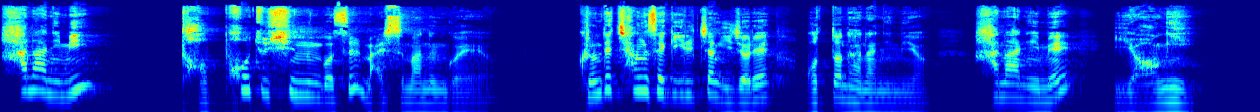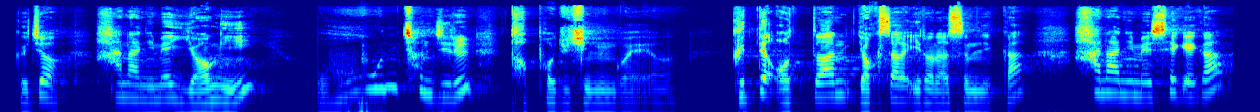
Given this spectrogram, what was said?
하나님이 덮어주시는 것을 말씀하는 거예요. 그런데 창세기 1장 2절에 어떤 하나님이요? 하나님의 영이, 그죠? 하나님의 영이 온 천지를 덮어 주시는 거예요. 그때 어떠한 역사가 일어났습니까? 하나님의 세계가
